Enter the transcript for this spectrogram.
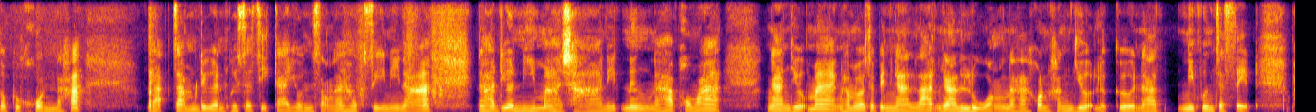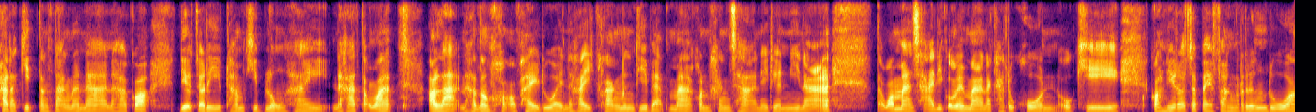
ษภทุกคนนะคะ ประจำเดือนพฤศจิกายน 2564 นี้นะนะเดือนนี้มาช้านิดนึงนะคะ เพราะว่างานเยอะมากนะคะไม่ว่าจะเป็นงานลาดงานหลวงนะคะ ค่อนข้างเยอะเหลือเกินนะนี่เพิ่งจะเสร็จภารกิจต่างๆ นานานะคะ ก็เดี๋ยวจะรีบทำคลิปลงให้นะคะ แต่ว่าเอาละนะคะต้องขออภัยด้วยนะคะ อีกครั้งหนึ่งที่แบบมาค่อนข้างช้าในเดือนนี้นะ แต่ว่ามาช้าดีกว่าไม่มานะคะ ทุกคนโอเค ก่อนที่เราจะไปฟังเรื่องดวง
